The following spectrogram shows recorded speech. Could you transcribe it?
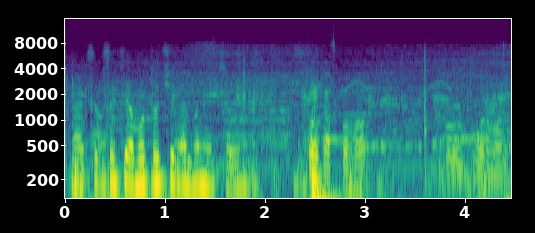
shooter. Jak jsem se chtěl otočit nebo něco. Kolka v koho? U Ormana.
